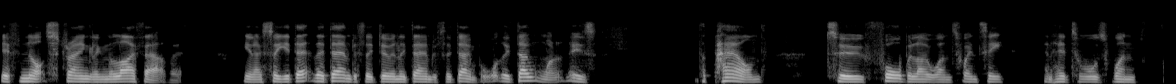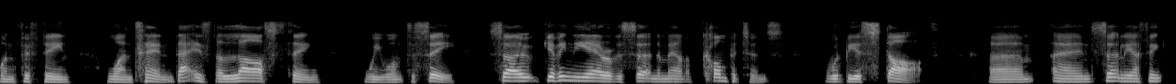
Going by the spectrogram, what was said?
if not strangling the life out of it? You know, so you're they're damned if they do and they're damned if they don't. But what they don't want is the pound to fall below 120 and head towards 1, 115, 110. That is the last thing we want to see. So giving the air of a certain amount of competence would be a start. Um, and certainly I think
